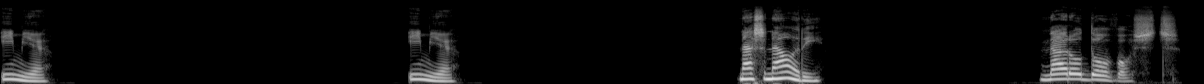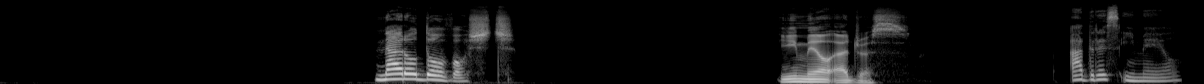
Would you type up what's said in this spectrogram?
Imię. Imię. Nationality. Narodowość. Narodowość. Email address. Adres e-mail.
